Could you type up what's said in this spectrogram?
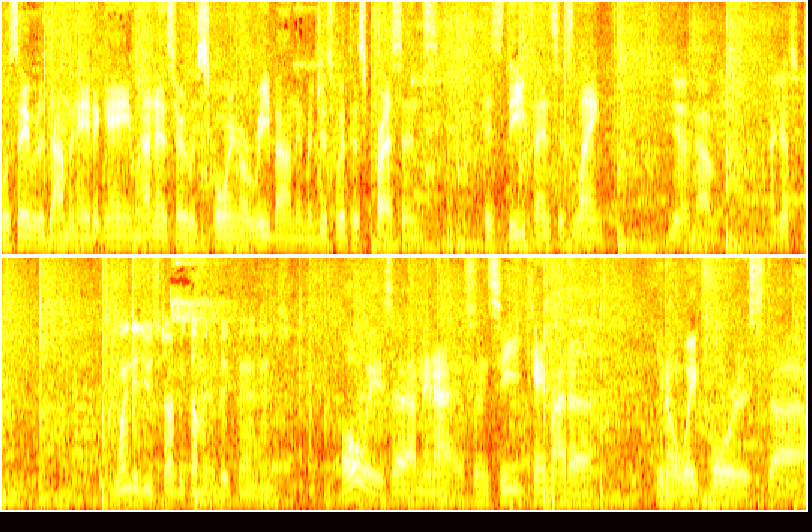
was able to dominate a game, not necessarily scoring or rebounding, but just with his presence, his defense, his length. Yeah. Now, I guess when did you start becoming a big fan of his? Always. I mean, I, since he came out of, you know, Wake Forest, uh,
